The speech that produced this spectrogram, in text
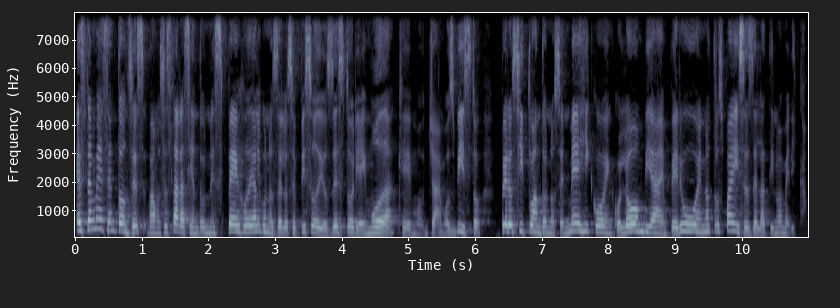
Este mes entonces vamos a estar haciendo un espejo de algunos de los episodios de historia y moda que ya hemos visto, pero situándonos en México, en Colombia, en Perú, en otros países de Latinoamérica.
